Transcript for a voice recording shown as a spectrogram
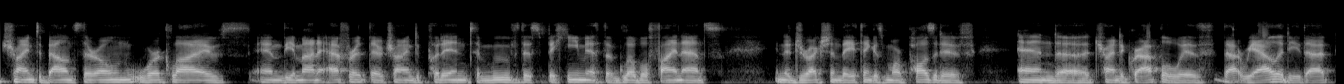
trying to balance their own work lives and the amount of effort they're trying to put in to move this behemoth of global finance in a direction they think is more positive and uh, trying to grapple with that reality that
